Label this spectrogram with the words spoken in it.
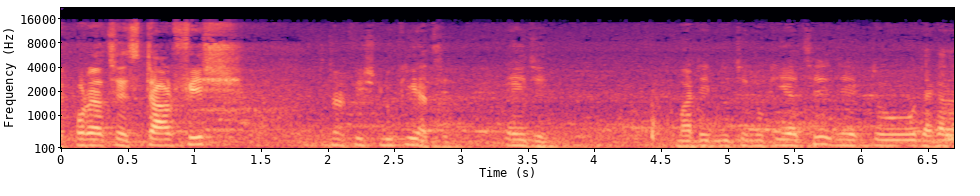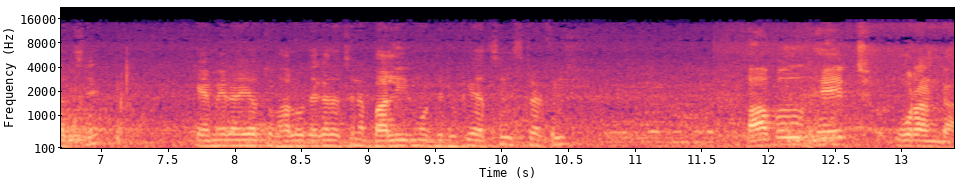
এরপরে আছে স্টার ফিশ স্টার ফিশ লুকিয়ে আছে। এই যে মাটির নিচে লুকিয়ে আছে যে একটু দেখা যাচ্ছে। ক্যামেরায় অত ভালো দেখা যাচ্ছে না বালির মধ্যে ঢুকে আছে star fish bubble head oranda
